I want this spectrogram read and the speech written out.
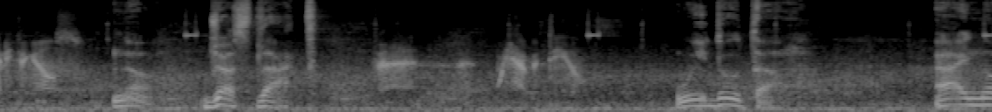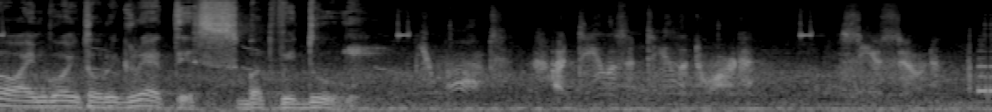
Anything else? No, just that. Then we have a deal. We do, Tom. I know I'm going to regret this, but we do. You won't. A deal is a deal, Eduard. See you soon.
